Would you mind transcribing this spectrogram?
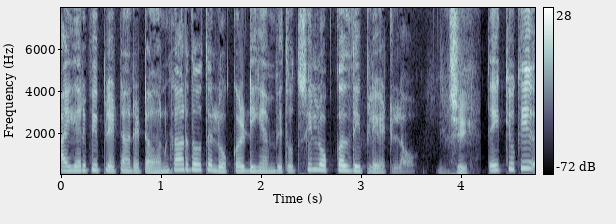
ਆਈਆਰਪੀ ਪਲੇਟਾਂ ਰਿਟਰਨ ਕਰ ਦਿਓ ਤੇ ਲੋਕਲ ਡੀਐਮਵੀ ਤੋਂ ਤੁਸੀਂ ਲੋਕਲ ਦੀ ਪਲੇਟ ਲਓ। ਜੀ। ਤੇ ਕਿਉਂਕਿ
